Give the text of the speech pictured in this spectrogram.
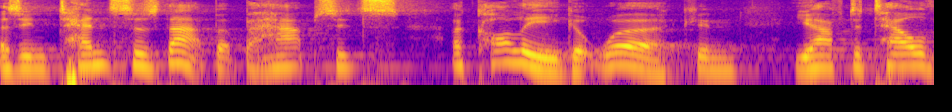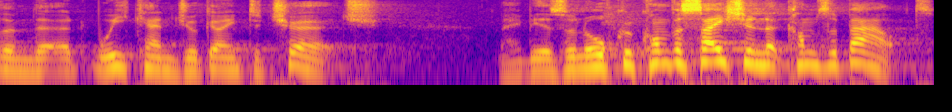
as intense as that, but perhaps it's a colleague at work and you have to tell them that at weekend you're going to church. Maybe there's an awkward conversation that comes about,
